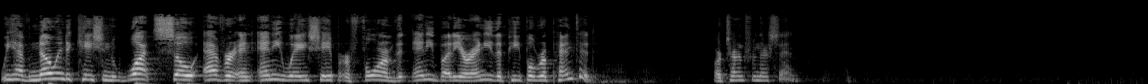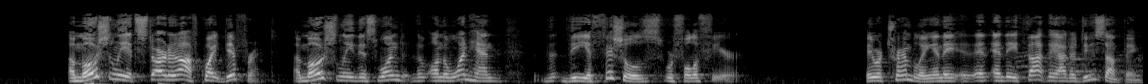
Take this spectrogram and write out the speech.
We have no indication whatsoever in any way, shape, or form that anybody or any of the people repented or turned from their sin. Emotionally, it started off quite different. Emotionally, this one, on the one hand, the, the officials were full of fear. They were trembling and they, and, and they thought they ought to do something.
